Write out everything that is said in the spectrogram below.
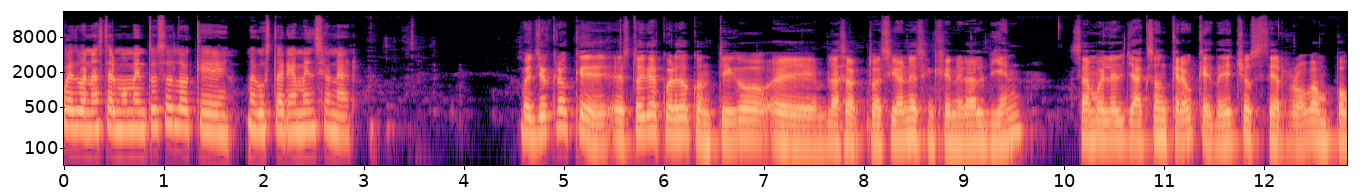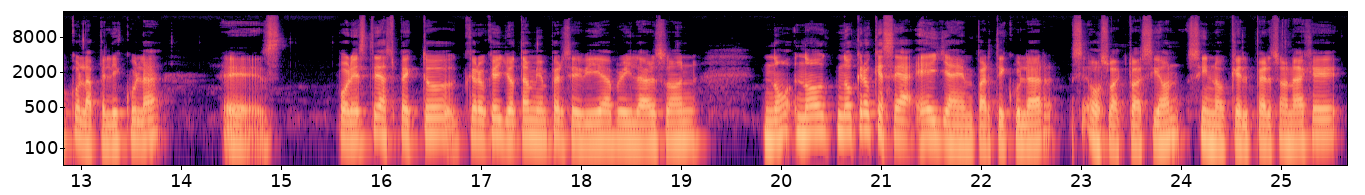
pues bueno, hasta el momento eso es lo que me gustaría mencionar. Pues yo creo que estoy de acuerdo contigo. Eh, las actuaciones en general bien. Samuel L. Jackson creo que de hecho se roba un poco la película. Eh, por este aspecto creo que yo también percibí a Brie Larson. No, no, no creo que sea ella en particular o su actuación, sino que el personaje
